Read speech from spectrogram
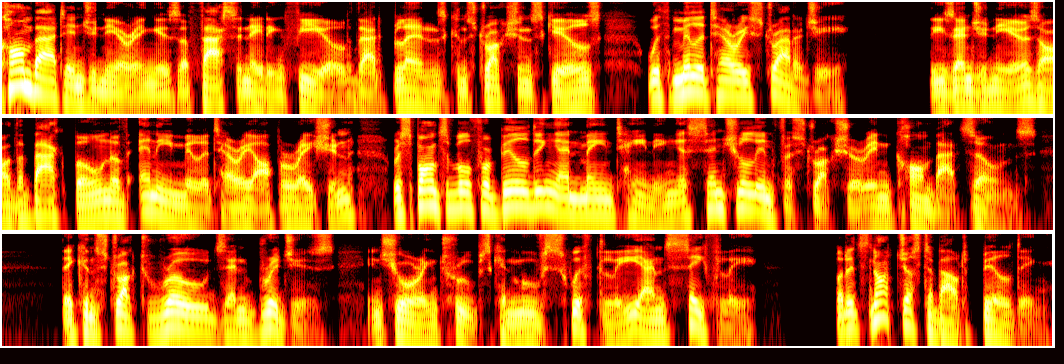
Combat engineering is a fascinating field that blends construction skills with military strategy. These engineers are the backbone of any military operation, responsible for building and maintaining essential infrastructure in combat zones. They construct roads and bridges, ensuring troops can move swiftly and safely. But it's not just about building.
